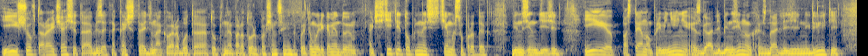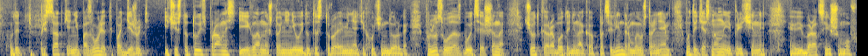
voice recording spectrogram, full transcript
И еще вторая часть – это обязательно качество и одинаковая работа топливной аппаратуры по всем цилиндрам. Поэтому рекомендуем очистители топливной системы Супротек, бензин, дизель. И постоянного применения СГА для бензиновых, СДА для дизельных двигателей. Вот эти присадки, они позволят поддерживать и чистоту, исправность, и главное, что они не выйдут из строя, менять их очень дорого. Плюс у вас будет совершенно четкая работа одинаково по цилиндрам, мы устраняем вот эти основные причины э, вибраций и шумов.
